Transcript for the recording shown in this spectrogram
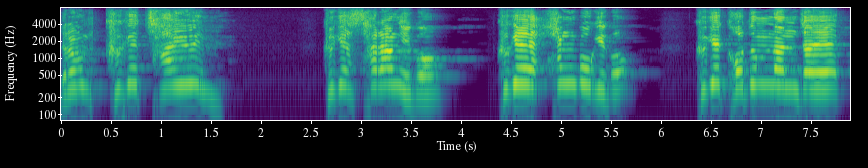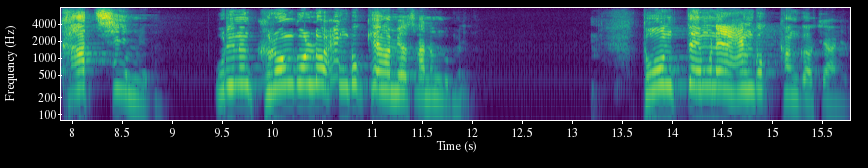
여러분 그게 자유입니다. 그게 사랑이고 그게 행복이고 그게 거듭난 자의 가치입니다. 우리는 그런 걸로 행복해하며 사는 겁니다. 돈 때문에 행복한 것이 아니라.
